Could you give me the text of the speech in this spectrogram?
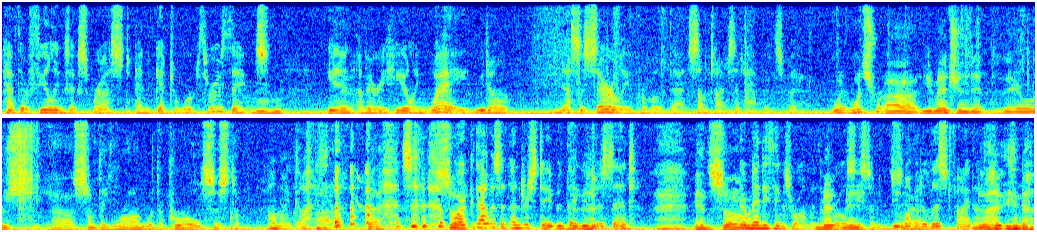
have their feelings expressed and get to work through things Mhm. in Yeah. a very healing way. We don't necessarily promote that. Sometimes it happens, but What, what's uh, you mentioned that there was uh, something wrong with the parole system. oh my God. Uh, So- so- Mark, that was an understatement that you just said. And so There are many things wrong with the Ma- system. Do you want me to list five of No, them? you know,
